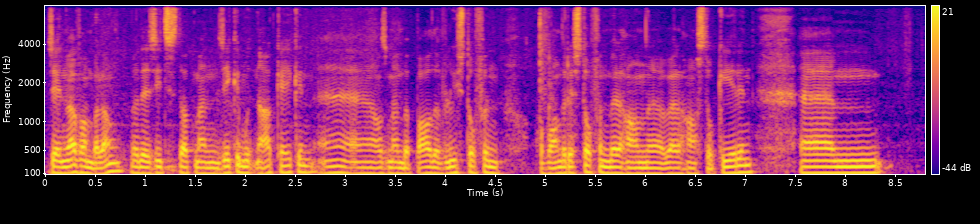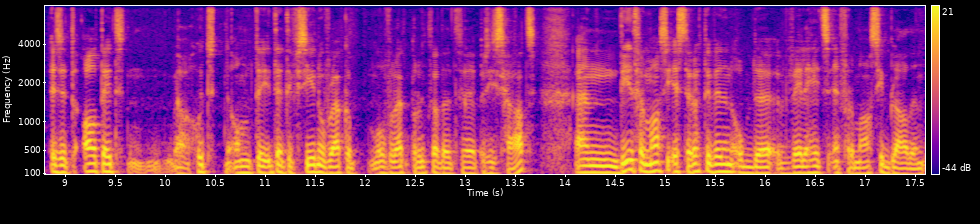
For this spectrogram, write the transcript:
zijn wel van belang. Dat is iets dat men zeker moet nakijken. Hè, als men bepaalde vloeistoffen of andere stoffen wil gaan, wil gaan stockeren. Um, is het altijd ja, goed om te identificeren over, welke, over welk product dat het uh, precies gaat. En die informatie is terug te vinden op de veiligheidsinformatiebladen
